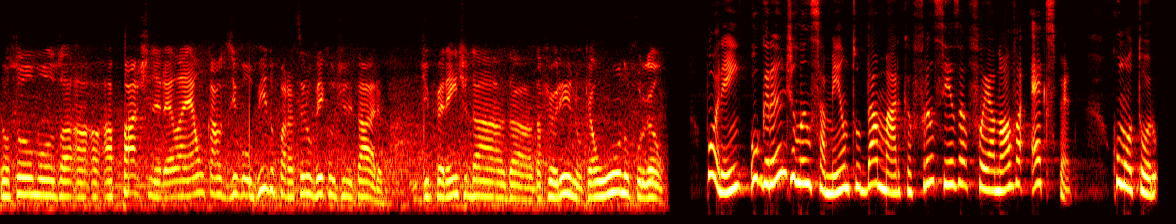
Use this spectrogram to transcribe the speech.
Nós somos a, a, a, Partner, ela é um carro desenvolvido para ser um veículo utilitário, diferente da, da, da Fiorino, que é um Uno furgão. Porém, o grande lançamento da marca francesa foi a nova Expert, Com motor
